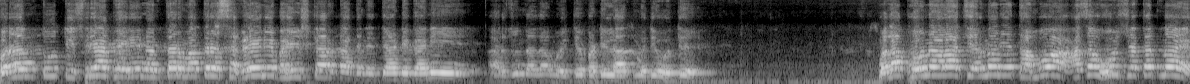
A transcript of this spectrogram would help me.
परंतु तिसऱ्या फेरीनंतर मात्र सगळ्यांनी बहिष्कार टाकले. त्या ठिकाणी अर्जुनदादा मोहिते पाटील आतमध्ये होते. मला फोन आला चेअरमन हे थांबवा असं होऊ शकत नाही.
